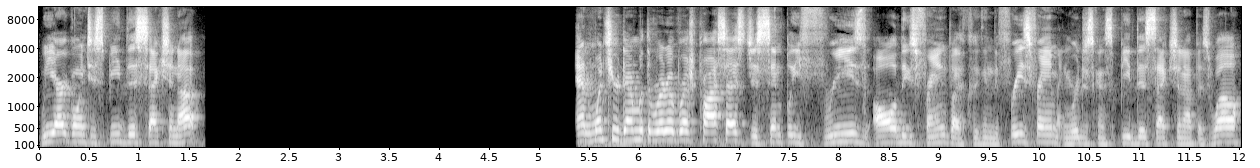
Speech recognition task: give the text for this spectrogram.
We are going to speed this section up And once you're done with the roto brush process, just simply freeze all these frames by clicking the freeze frame and we're just gonna speed this section up as well.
